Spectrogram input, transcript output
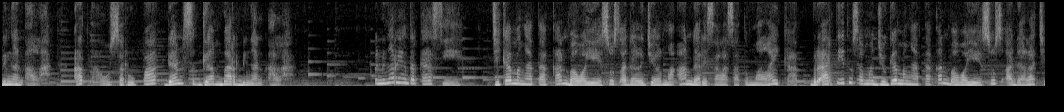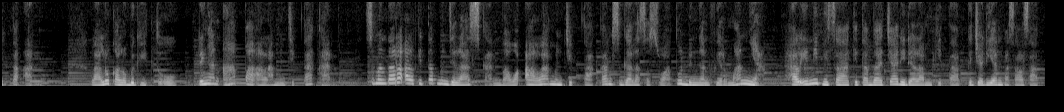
dengan Allah atau serupa dan segambar dengan Allah. Pendengar yang terkasih, jika mengatakan bahwa Yesus adalah jelmaan dari salah satu malaikat, berarti itu sama juga mengatakan bahwa Yesus adalah ciptaan. Lalu kalau begitu, dengan apa Allah menciptakan? Sementara Alkitab menjelaskan bahwa Allah menciptakan segala sesuatu dengan firman-Nya. Hal ini bisa kita baca di dalam kitab Kejadian pasal 1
